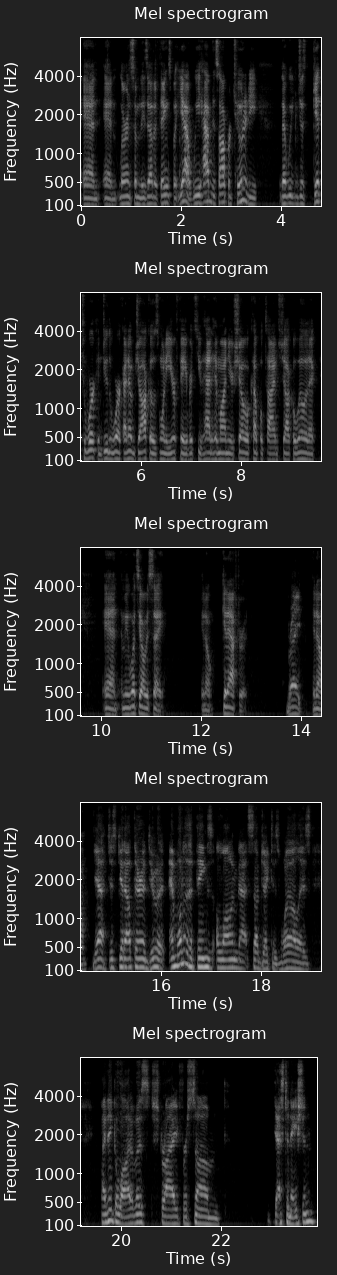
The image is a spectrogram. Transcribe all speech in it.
and and learn some of these other things. But yeah we have this opportunity that we can just get to work and do the work. I know Jocko is one of your favorites. You had him on your show a couple times Jocko Willink. And I mean what's he always say? You know get after it. Right. You know? Yeah just get out there and do it. And one of the things along that subject as well is I think a lot of us strive for some destination,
